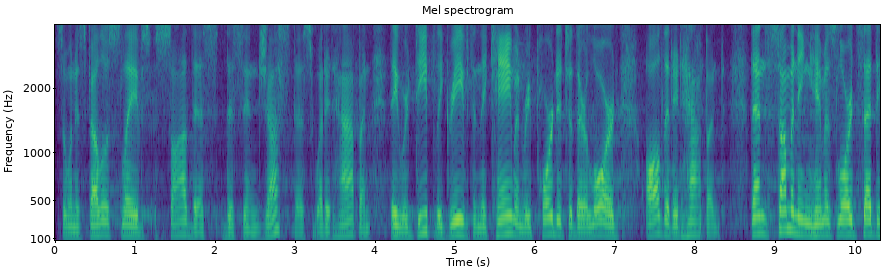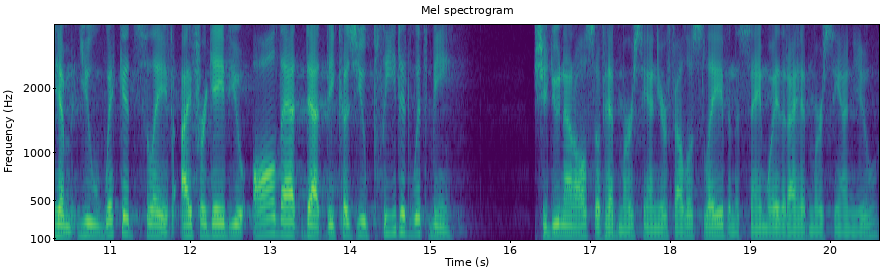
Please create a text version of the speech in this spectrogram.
So when his fellow slaves saw this, this injustice, what had happened, they were deeply grieved, and they came and reported to their Lord all that had happened. Then summoning him, his Lord said to him, You wicked slave, I forgave you all that debt because you pleaded with me. Should you not also have had mercy on your fellow slave in the same way that I had mercy on you?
